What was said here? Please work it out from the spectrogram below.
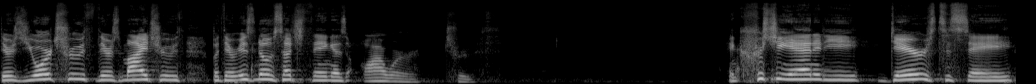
there's your truth, there's my truth, but there is no such thing as our truth. And Christianity dares to say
